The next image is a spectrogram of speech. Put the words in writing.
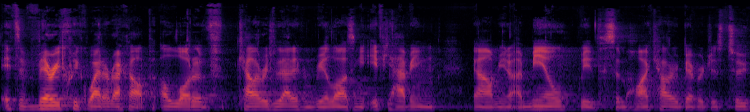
it's a very quick way to rack up a lot of calories without even realizing it if you're having um, you know, a meal with some high calorie beverages too.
